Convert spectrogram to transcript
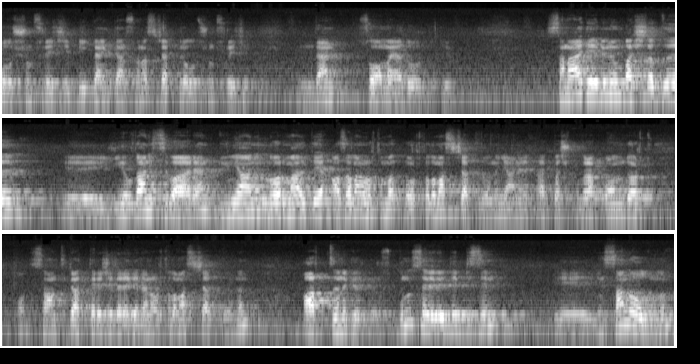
oluşum süreci, Big Bang'den sonra sıcak bir oluşum sürecinden soğumaya doğru gidiyor. Sanayi devriminin başladığı e, yıldan itibaren dünyanın normalde azalan ortama, ortalama sıcaklığını yani yaklaşık olarak 14 santigrat derecelere gelen ortalama sıcaklığının arttığını görüyoruz. Bunun sebebi de bizim e, insanoğlunun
